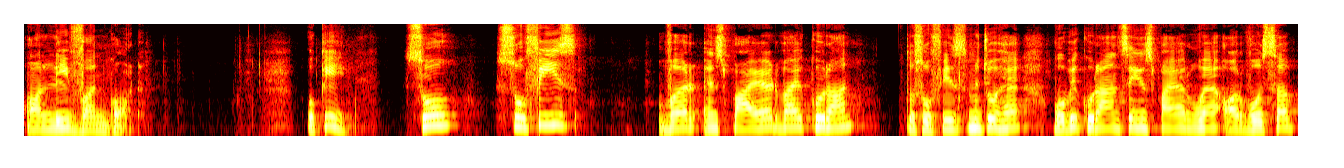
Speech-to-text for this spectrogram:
only one God. Okay, so Sufis were inspired by Quran तो सूफीज़म जो है, वो भी कुरान से इंस्पायर हुआ है और वो सब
